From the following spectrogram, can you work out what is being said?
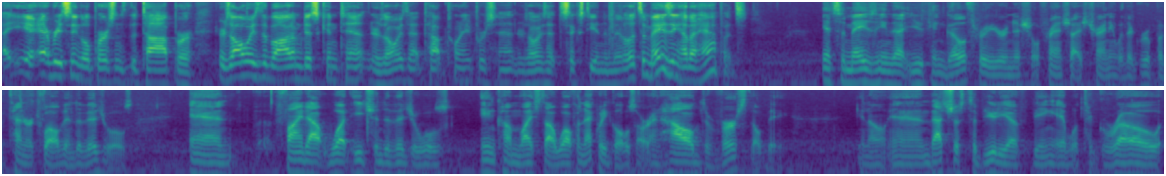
Every single person's at the top, or there's always the bottom discontent. There's always that top 20%. There's always that 60 in the middle. It's amazing how that happens. It's amazing that you can go through your initial franchise training with a group of 10 or 12 individuals and find out what each individual's income, lifestyle, wealth, and equity goals are and how diverse they'll be. You know, and that's just the beauty of being able to grow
